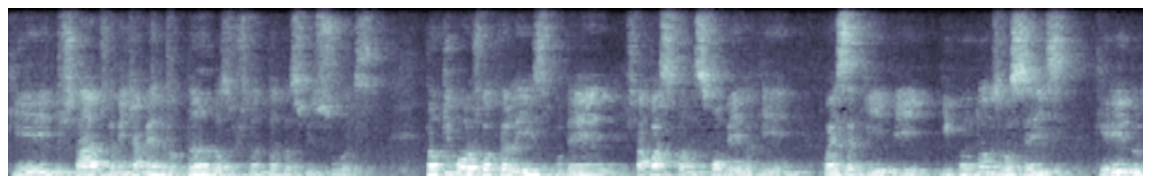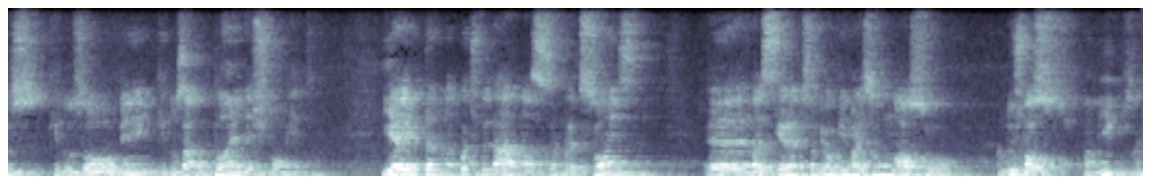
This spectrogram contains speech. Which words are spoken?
que está justamente amedrontando, assustando tantas pessoas. Então, que bom, estou feliz de poder estar participando desse momento aqui com essa equipe e com todos vocês, queridos, que nos ouvem, que nos acompanham neste momento. E aí, dando uma continuidade às nossas reflexões, né, é, nós queremos também ouvir mais um, nosso, um dos nossos amigos, né,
